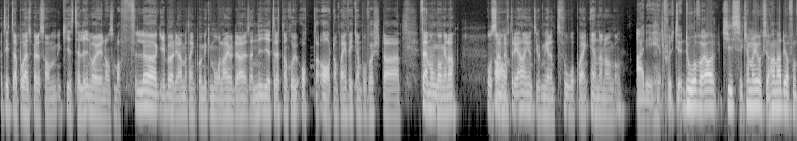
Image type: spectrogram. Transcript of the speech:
Jag tittar på en spelare som Keith Thelin var ju någon som bara flög i början med tanke på hur mycket mål han gjorde. Så här 9, 13, 7, 8, 18 poäng fick han på första fem omgångarna. Och sen Ja. efter det har han ju inte gjort mer än två poäng en enda gång. Nej, det är helt sjukt. Då var jag, Kiese kan man ju också, han hade jag från,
